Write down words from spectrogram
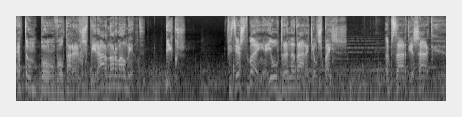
É tão bom voltar a respirar normalmente. Picos, fizeste bem em ultranadar aqueles peixes. Apesar de achar que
